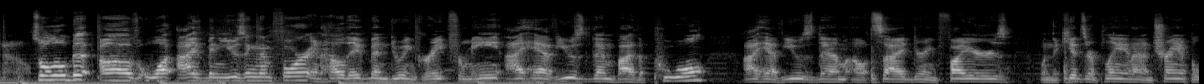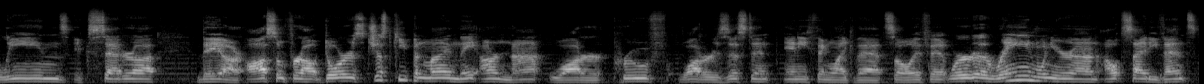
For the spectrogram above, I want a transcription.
now. So a little bit of what I've been using them for and how they've been doing great for me. I have used them by the pool. I have used them outside during fires, when the kids are playing on trampolines, etc. They are awesome for outdoors. Just keep in mind they are not waterproof, water resistant, anything like that. So if it were to rain when you're on outside events,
